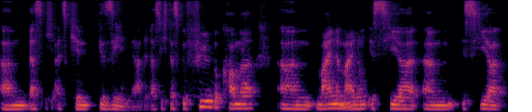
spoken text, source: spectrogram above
ähm, dass ich als Kind gesehen werde, dass ich das Gefühl bekomme, ähm, meine Meinung ist hier, ist hier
